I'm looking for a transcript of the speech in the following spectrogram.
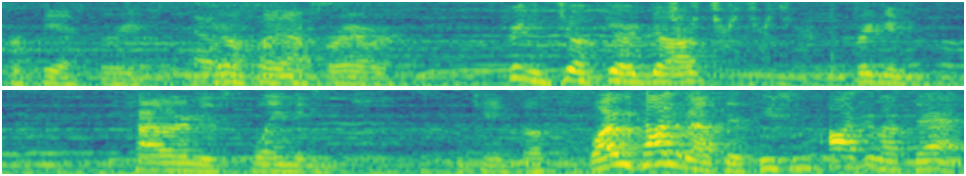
for PS3. That We're gonna was play that nice. forever. Freaking junkyard dog. Freaking Tyler and his flaming chainsaw. Why are we talking about this? We should be talking about that.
